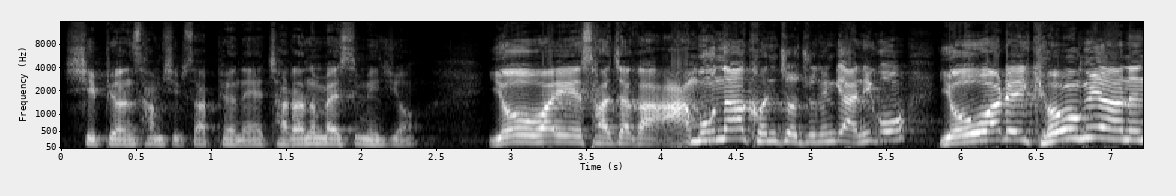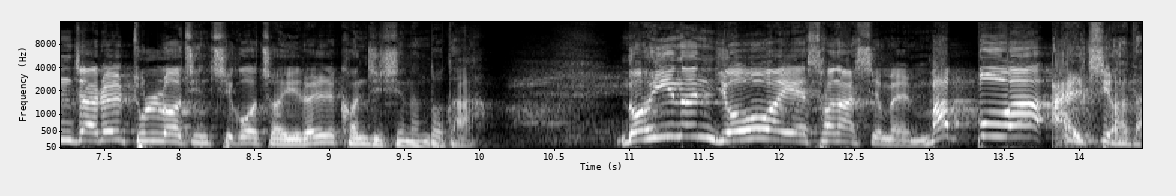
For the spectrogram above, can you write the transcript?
시편 34편에 잘하는 말씀이죠. 여호와의 사자가 아무나 건져 주는 게 아니고 여호와를 경외하는 자를 둘러진치고 저희를 건지시는도다. 너희는 여호와의 선하심을 맛보아 알지어다.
